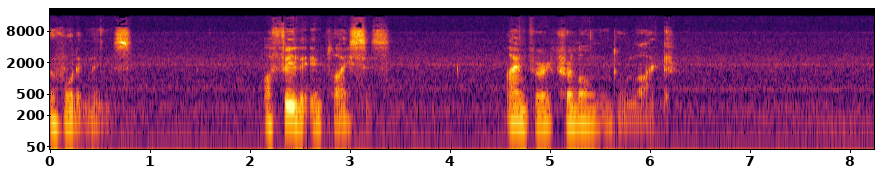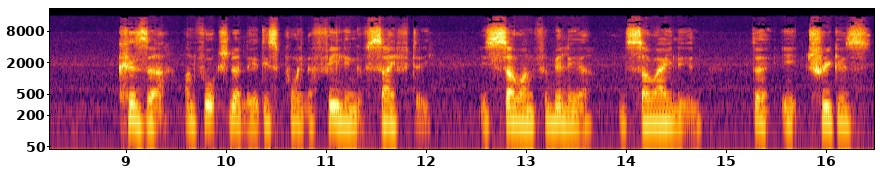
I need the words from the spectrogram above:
of what it means. I feel it in places. I am very prolonged or like. Because, uh, unfortunately, at this point, the feeling of safety is so unfamiliar and so alien that it triggers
